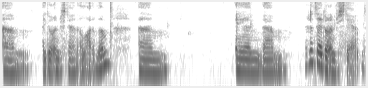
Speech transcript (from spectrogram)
Um, I don't understand a lot of them. Um, and um, I shouldn't say I don't understand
